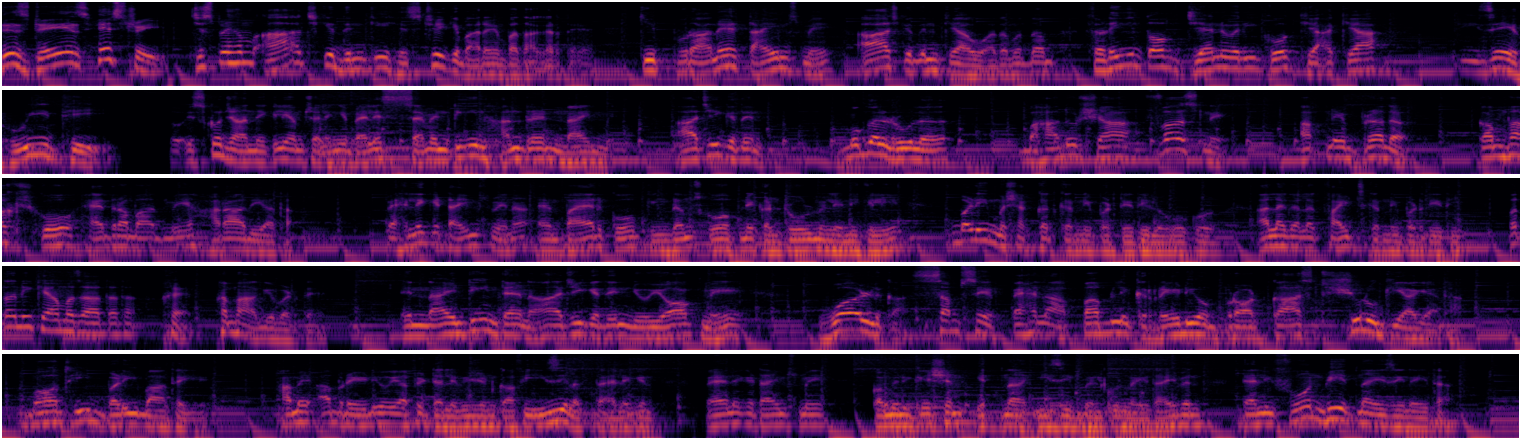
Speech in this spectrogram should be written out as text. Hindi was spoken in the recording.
This day is history जिसमें हम आज के दिन की हिस्ट्री के बारे में पता करते हैं कि पुराने टाइम्स में आज के दिन क्या हुआ था। मतलब थर्टीन ऑफ़ जनवरी को क्या क्या चीज़ें हुई थी। तो इसको जानने के लिए हम चलेंगे पहले 1709 में। आज ही के दिन मुगल रूलर बहादुर शाह फ़र्स्ट ने अपने ब्रदर कम्बख्श को हैदराबाद में हरा दिया था। पहले के टाइम्स में ना एम्पायर को किंगडम्स को अपने कंट्रोल में लेने के लिए बड़ी मशक्कत करनी पड़ती थी लोगों को अलग अलग फाइट्स करनी पड़ती थी। पता नहीं क्या मज़ा आता था। खैर, हम आगे बढ़ते हैं। इन 1910 आज ही के दिन न्यूयॉर्क में वर्ल्ड का सबसे पहला पब्लिक रेडियो ब्रॉडकास्ट शुरू किया गया था। बहुत ही बड़ी बात है ये। हमें अब रेडियो या फिर टेलीविज़न काफ़ी इजी लगता है, लेकिन पहले के टाइम्स में कम्युनिकेशन इतना इजी बिल्कुल नहीं था. इवन टेलीफोन भी इतना इजी नहीं था.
